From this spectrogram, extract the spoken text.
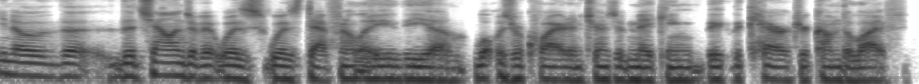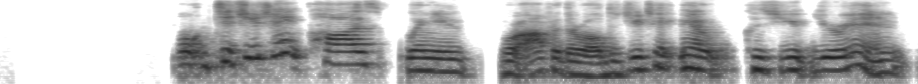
you know the the challenge of it was was definitely the um, what was required in terms of making the, the character come to life. Well did you take pause when you were offered the role? Did you take you know because you you're in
